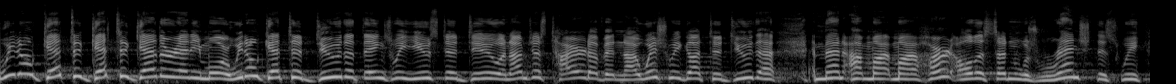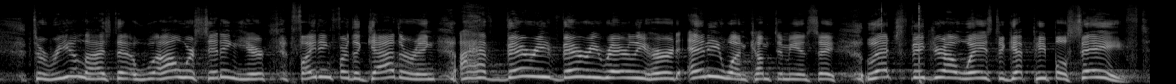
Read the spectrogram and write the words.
We don't get to get together anymore. We don't get to do the things we used to do. And I'm just tired of it. And I wish we got to do that. And man, I, my, my heart all of a sudden was wrenched this week to realize that while we're sitting here fighting for the gathering, I have very, very rarely heard anyone come to me and say, let's figure out ways to get people saved.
